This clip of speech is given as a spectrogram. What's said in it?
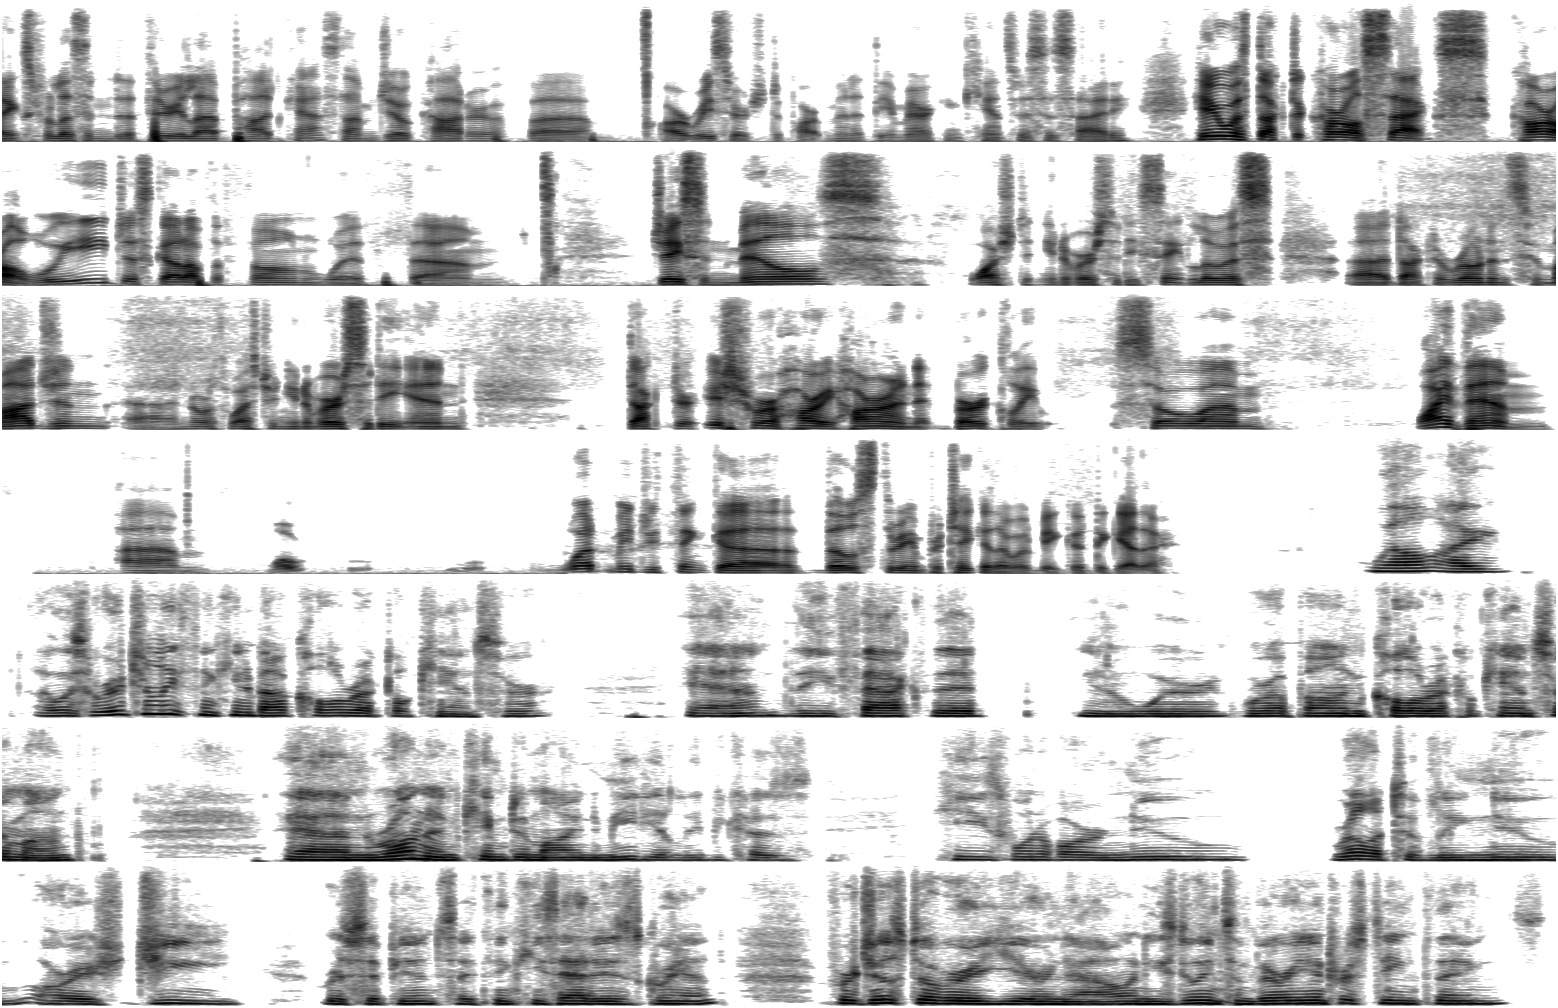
thanks for listening to the Theory Lab podcast. I'm Joe Cotter of uh, our research department at the American Cancer Society. Here with Dr. Carl Sachs. Carl, we just got off the phone with um, Jason Mills, Washington University, St. Louis, uh, Dr. Ronan Sumajian, uh, Northwestern University, and Dr. Ishwar Hariharan at Berkeley. So, um, why them? Um, what, what made you think uh, those three in particular would be good together? Well, I I was originally thinking about colorectal cancer and the fact that you know we're we're up on colorectal cancer month and Ronan came to mind immediately because he's one of our new relatively new RSG recipients. I think he's had his grant for just over a year now and he's doing some very interesting things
